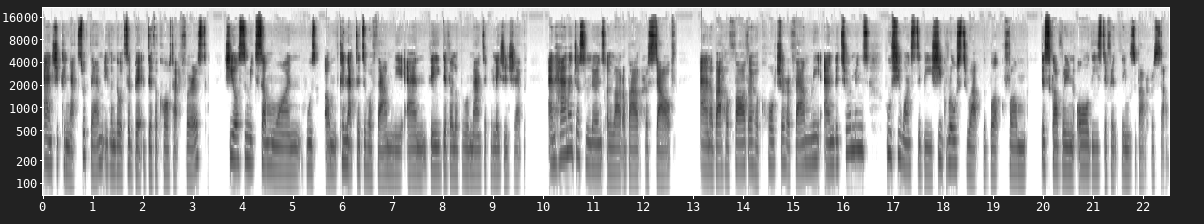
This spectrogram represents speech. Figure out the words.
and she connects with them, even though it's a bit difficult at first. She also meets someone who's um, connected to her family, and they develop a romantic relationship. And Hannah just learns a lot about herself and about her father, her culture, her family, and determines who she wants to be. She grows throughout the book from discovering all these different things about herself.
